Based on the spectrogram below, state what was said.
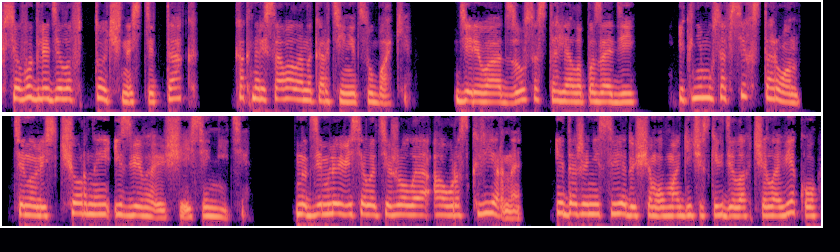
Все выглядело в точности так, как нарисовала на картине Цубаки. Дерево Адзуса стояло позади, и к нему со всех сторон тянулись черные извивающиеся нити. Над землей висела тяжелая аура скверны, и даже несведущему в магических делах человеку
